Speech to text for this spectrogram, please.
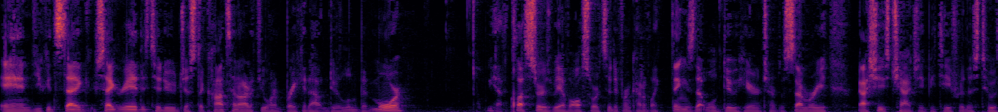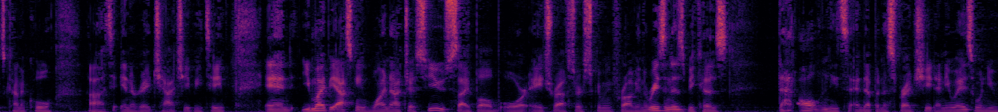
And you can seg- segregate it to do just a content audit if you want to break it out and do a little bit more we have clusters, we have all sorts of different kind of like things that we'll do here in terms of summary. We actually use ChatGPT for this too. It's kind of cool uh, to integrate ChatGPT. And you might be asking, why not just use Sitebulb or Ahrefs or Screaming Frog? And the reason is because that all needs to end up in a spreadsheet anyways when you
